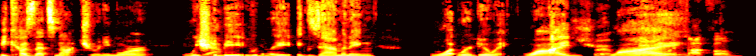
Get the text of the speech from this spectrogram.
because that's not true anymore. We Yeah. should be really examining what we're doing. Why? True. Why? thoughtful.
